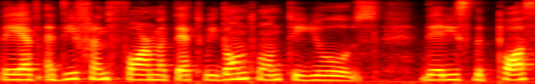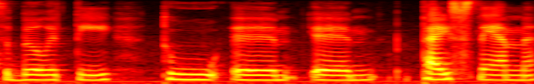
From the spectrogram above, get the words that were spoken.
they have a different format that we don't want to use. There is the possibility to um, um, paste them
